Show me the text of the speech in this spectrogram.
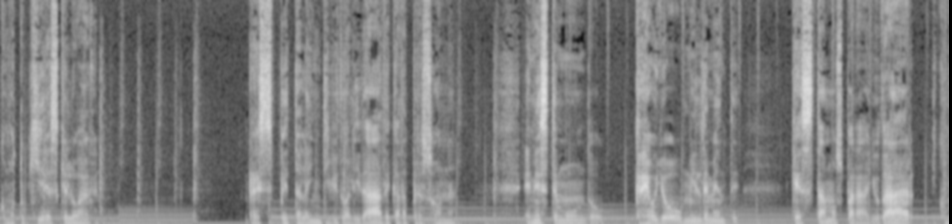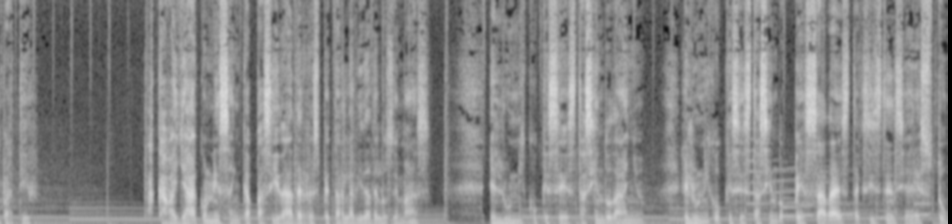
como tú quieres que lo hagan. Respeta la individualidad de cada persona en este mundo, creo yo humildemente, que estamos para ayudar y compartir. Acaba ya con esa incapacidad de respetar la vida de los demás. El único que se está haciendo daño, el único que se está haciendo pesada esta existencia eres tú.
